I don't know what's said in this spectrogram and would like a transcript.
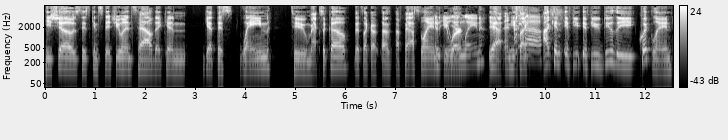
he shows his constituents how they can get this lane to Mexico that's like a, a, a fast lane An if you alien work. lane. Yeah, and he's like, Oh. I can if you if you do the quick lane,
